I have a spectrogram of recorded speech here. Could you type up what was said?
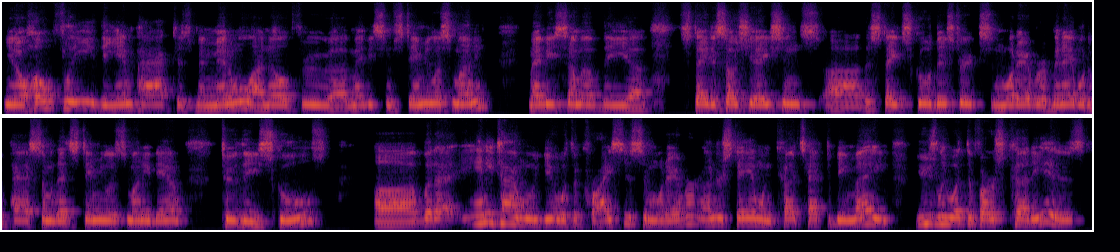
you know, hopefully the impact has been minimal. I know through uh, maybe some stimulus money, maybe some of the uh, state associations, uh, the state school districts, and whatever have been able to pass some of that stimulus money down to the schools. Uh, but uh, anytime we deal with a crisis and whatever, understand when cuts have to be made, usually what the first cut is,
